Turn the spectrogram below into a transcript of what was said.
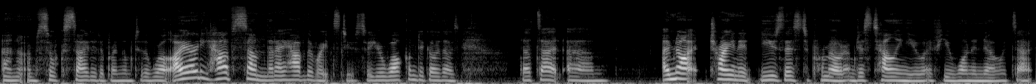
And I'm so excited to bring them to the world. I already have some that I have the rights to, so you're welcome to go to those. That's at, um, I'm not trying to use this to promote. I'm just telling you if you want to know. It's at,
